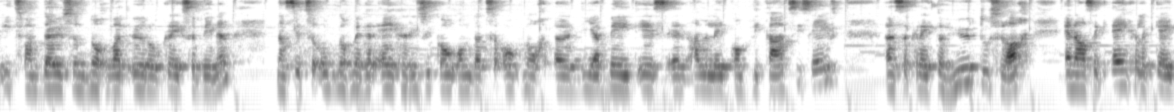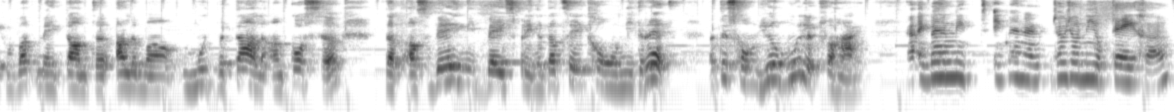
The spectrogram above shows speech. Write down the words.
iets van duizend nog wat euro krijgt ze binnen. Dan zit ze ook nog met haar eigen risico, omdat ze ook nog diabetes is en allerlei complicaties heeft. En ze krijgt een huurtoeslag. En als ik eigenlijk kijk wat mijn tante allemaal moet betalen aan kosten, dat als wij niet bijspringen, dat zij het gewoon niet redt. Het is gewoon heel moeilijk voor haar. Ja, ik, ben niet, ik ben er sowieso niet op tegen.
